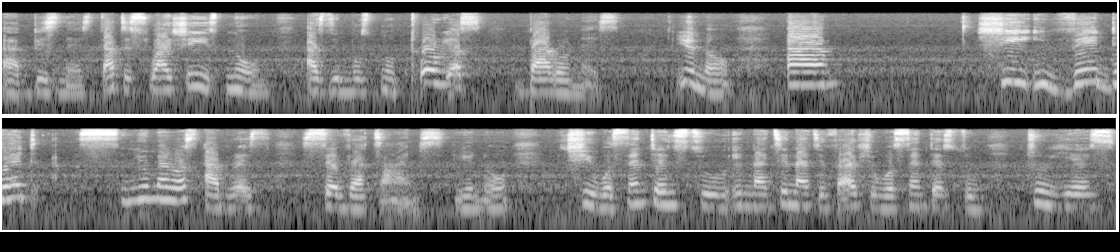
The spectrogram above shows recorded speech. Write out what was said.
uh, business. That is why she is known as the most notorious baroness. You know, um, she evaded numerous arrests several times. You know, she was sentenced to in 1995 she was sentenced to two years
